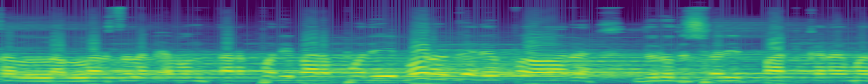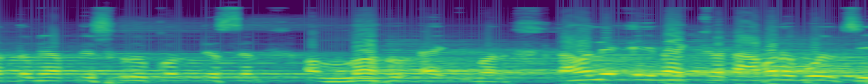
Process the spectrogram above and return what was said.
সাল্লাল্লাহু সাল্লাম এবং তার পরিবার পরিবর্গের উপর দুরুদ শরীফ পাঠ করার মাধ্যমে আপনি শুরু করতেছেন। আল্লাহ একবার তাহলে এই ব্যাখ্যাটা আবারও বলছি,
